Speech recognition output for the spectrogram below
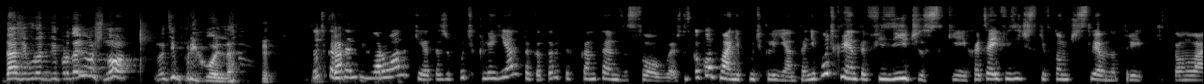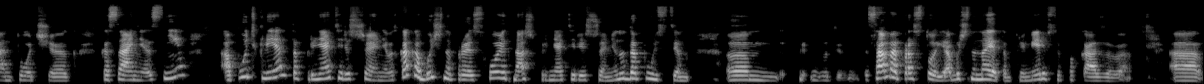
даже вроде ты продаешь, но, ну, типа, прикольно. Суть контентной воронки – это же путь клиента, который ты в контент засовываешь. Ну, в каком плане путь клиента? Не путь клиента физический, хотя и физически в том числе внутри каких-то онлайн-точек касания с ним, а путь клиента в принятии решения. Вот как обычно происходит наше принятие решения? Ну, допустим, эм, самое простое, я обычно на этом примере все показываю. Э,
